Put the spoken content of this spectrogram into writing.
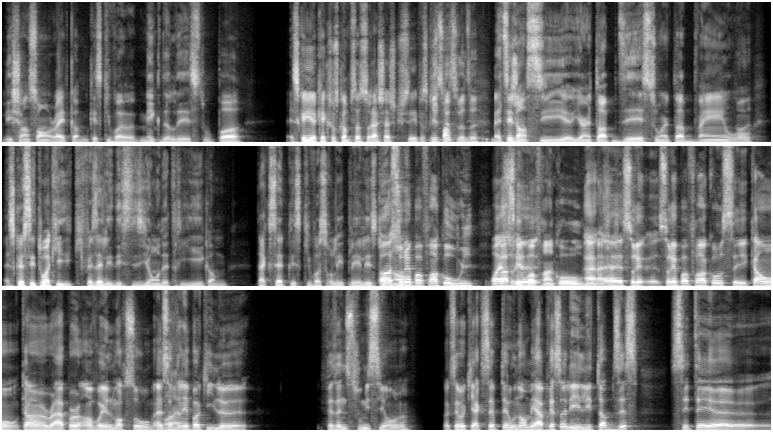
les chansons, right? Comme qu'est-ce qui va make the list ou pas? Est-ce qu'il y a quelque chose comme ça sur HHQC? Parce que Qu'est-ce que tu veux dire? ben, tu sais, genre, s'il y a un top 10 ou un top 20, ou, Ouais. est-ce que c'est toi qui, qui faisais les décisions de trier, comme, t'acceptes qu'est-ce qui va sur les playlists ou Ah, non? sur Hip Franco, oui. Ouais, parce sur que- Hip Hop Franco ou même euh, sur, sur Hip Hop Franco, c'est quand, on- quand un rapper envoyait le morceau. À une certaine Ouais. époque, il, le- il faisait une soumission. là. Donc, c'est moi qui acceptais ou non. Mais après ça, les, les top 10, c'était euh,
